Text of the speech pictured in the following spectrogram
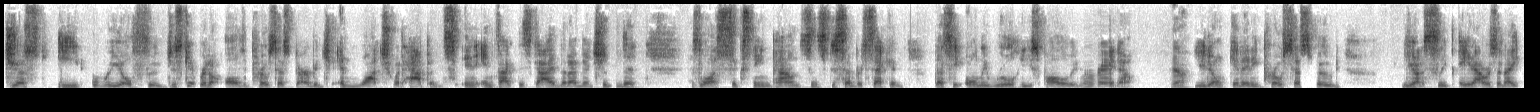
Just eat real food. Just get rid of all the processed garbage and watch what happens. In, in fact, this guy that I mentioned that has lost 16 pounds since December 2nd, that's the only rule he's following right now. Yeah. You don't get any processed food. You got to sleep eight hours a night.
